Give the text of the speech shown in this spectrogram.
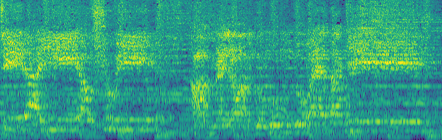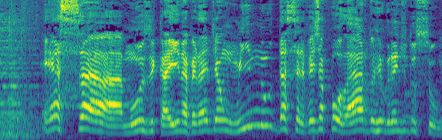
Tira ao Chuí, a melhor do mundo é daqui. Essa música aí, na verdade, é um hino da cerveja polar do Rio Grande do Sul.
